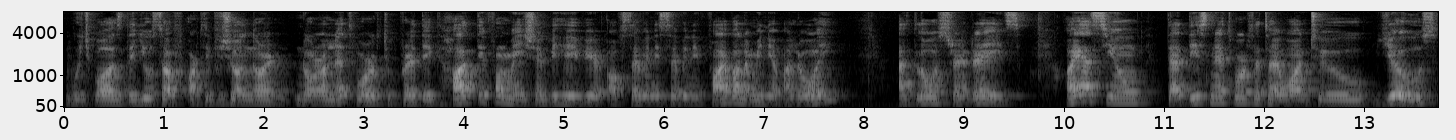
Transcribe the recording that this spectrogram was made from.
which was the use of artificial neur neural network to predict hot deformation behavior of 7075 aluminum alloy at low strain rates, I assumed that this network that I want to use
